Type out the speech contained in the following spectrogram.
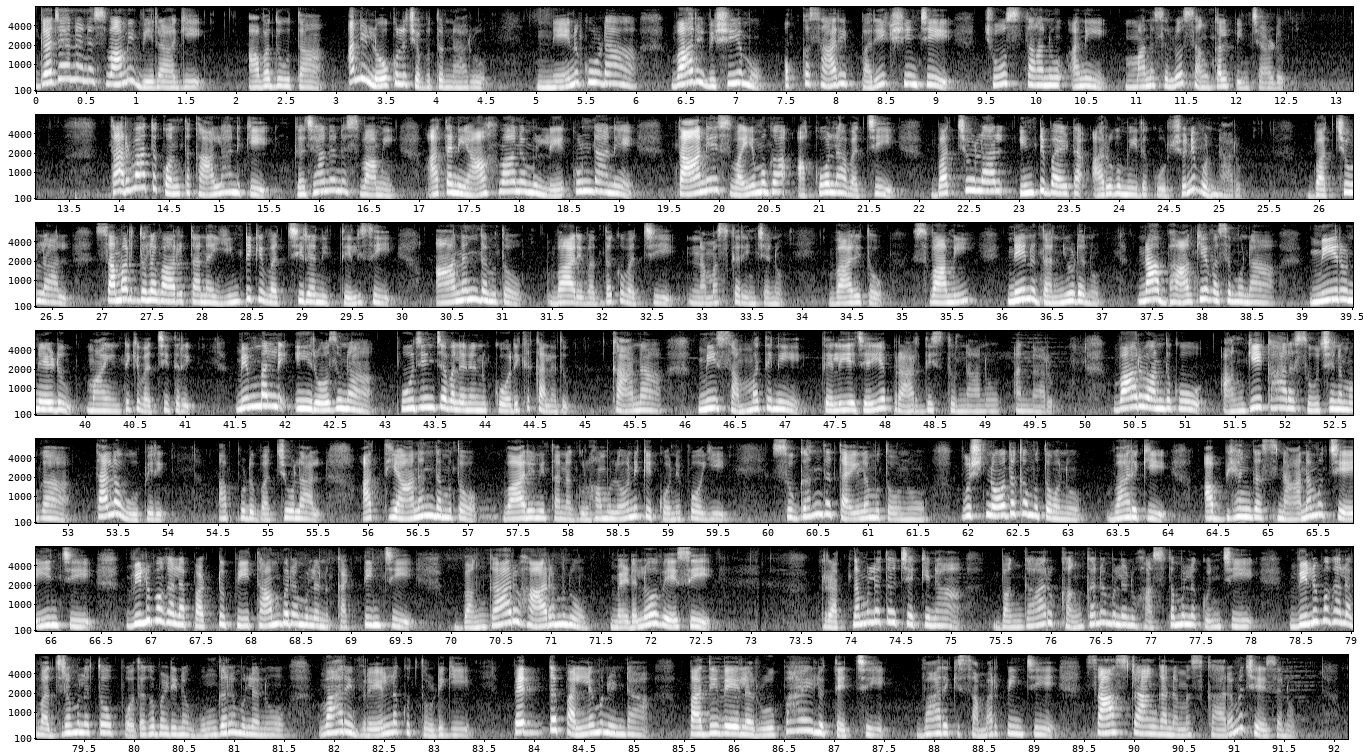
గజానన స్వామి విరాగి అవధూత అని లోకులు చెబుతున్నారు. నేను కూడా వారి విషయము ఒక్కసారి పరీక్షించి చూస్తాను అని మనసులో సంకల్పించాడు. తర్వాత కొంతకాలానికి గజానన స్వామి అతని ఆహ్వానము లేకుండానే తానే స్వయముగా అకోలా వచ్చి బచ్చూలాల్ ఇంటి బయట అరుగు మీద కూర్చొని ఉన్నారు. బచ్చూలాల్ సమర్థుల వారు తన ఇంటికి వచ్చిరని తెలిసి ఆనందంతో వారి వద్దకు వచ్చి నమస్కరించెను. వారితో స్వామి నేను ధన్యుడను. నా భాగ్యవశమున మీరు నేడు మా ఇంటికి వచ్చితిరి. మిమ్మల్ని ఈ రోజున పూజించవలెనను కోరిక కలదు. కాన మీ సమ్మతిని తెలియజేయ ప్రార్థిస్తున్నాను అన్నారు. వారు అందుకు అంగీకార సూచనముగా తల ఊపిరి. అప్పుడు బచ్చూలాల్ అత్యానందముతో వారిని తన గృహములోనికి కొనిపోయి సుగంధ తైలముతోనూ ఉష్ణోదకముతోనూ వారికి అభ్యంగ స్నానము చేయించి విలువగల పట్టు పీతాంబరములను కట్టించి బంగారు హారమును మెడలో వేసి రత్నములతో చెక్కిన బంగారు కంకణములను హస్తములకుంచి విలువగల వజ్రములతో పొదగబడిన ఉంగరములను వారి వ్రేళ్ళకు తొడిగి పెద్ద పల్లెము నిండా పదివేల రూపాయలు తెచ్చి వారికి సమర్పించి సాష్టాంగ నమస్కారము చేసెను.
